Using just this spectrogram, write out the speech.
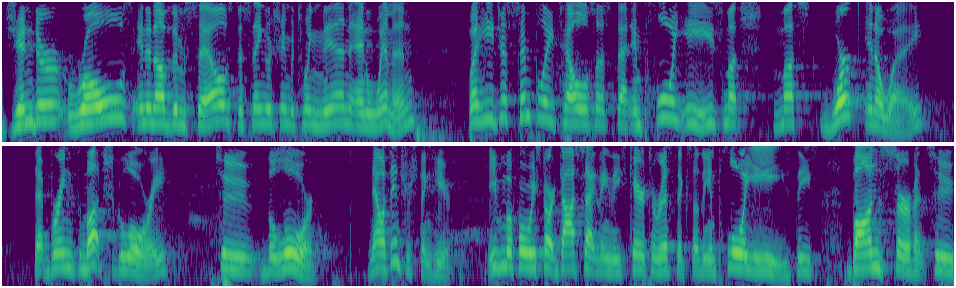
gender roles in and of themselves, distinguishing between men and women. But he just simply tells us that employees much, must work in a way that brings much glory to the Lord. Now, it's interesting here even before we start dissecting these characteristics of the employees, these bond servants who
